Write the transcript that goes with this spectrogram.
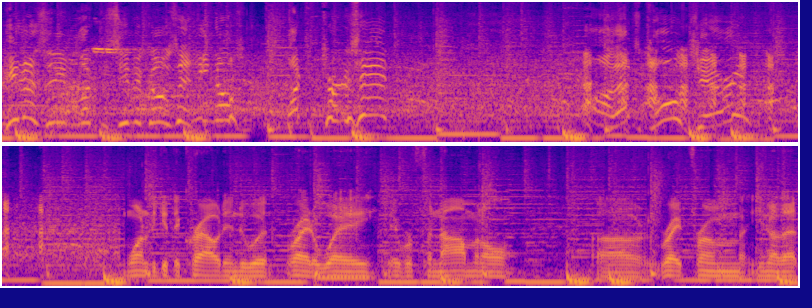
He doesn't even look to see if it goes in. He knows. Watch him turn his head. Oh, that's cold, Jerry. wanted to get the crowd into it right away. They were phenomenal. Uh, right from you know that,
